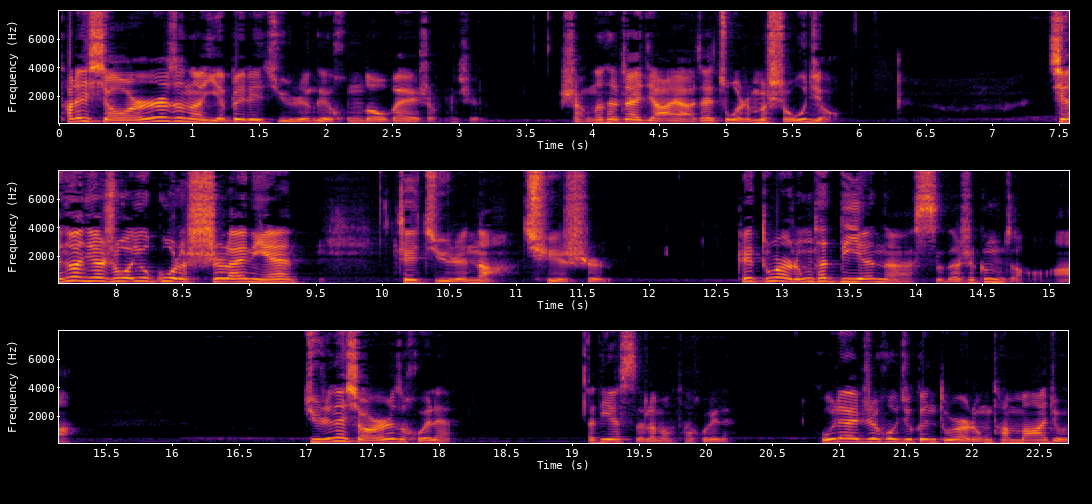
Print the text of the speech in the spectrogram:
他的小儿子呢也被这举人给轰到外省去了，省得他在家呀在做什么手脚。简短截说，又过了十来年。这举人呐去世了，这独眼龙他爹呢死的是更早啊。举人的小儿子回来，他爹死了吗？他回来，回来之后就跟独眼龙他妈就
